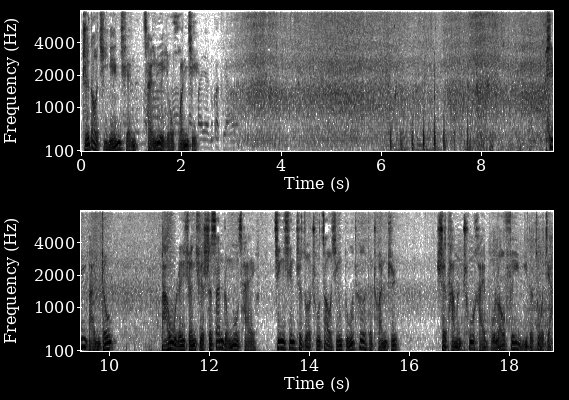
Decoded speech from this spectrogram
直到几年前才略有缓解。拼板舟，达悟人选取十三种木材，精心制作出造型独特的船只，是他们出海捕捞飞鱼的座驾。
